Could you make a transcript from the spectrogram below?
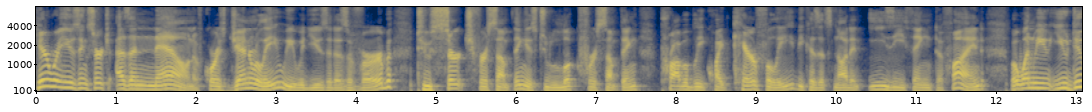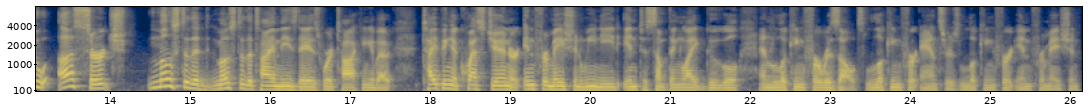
Here we're using search as a noun. Of course, generally we would use it as a verb. To search for something is to look for something, probably quite carefully because it's not an easy thing to find. But when we, you do a search, most of the most of the time these days we're talking about typing a question or information we need into something like Google and looking for results, looking for answers, looking for information.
